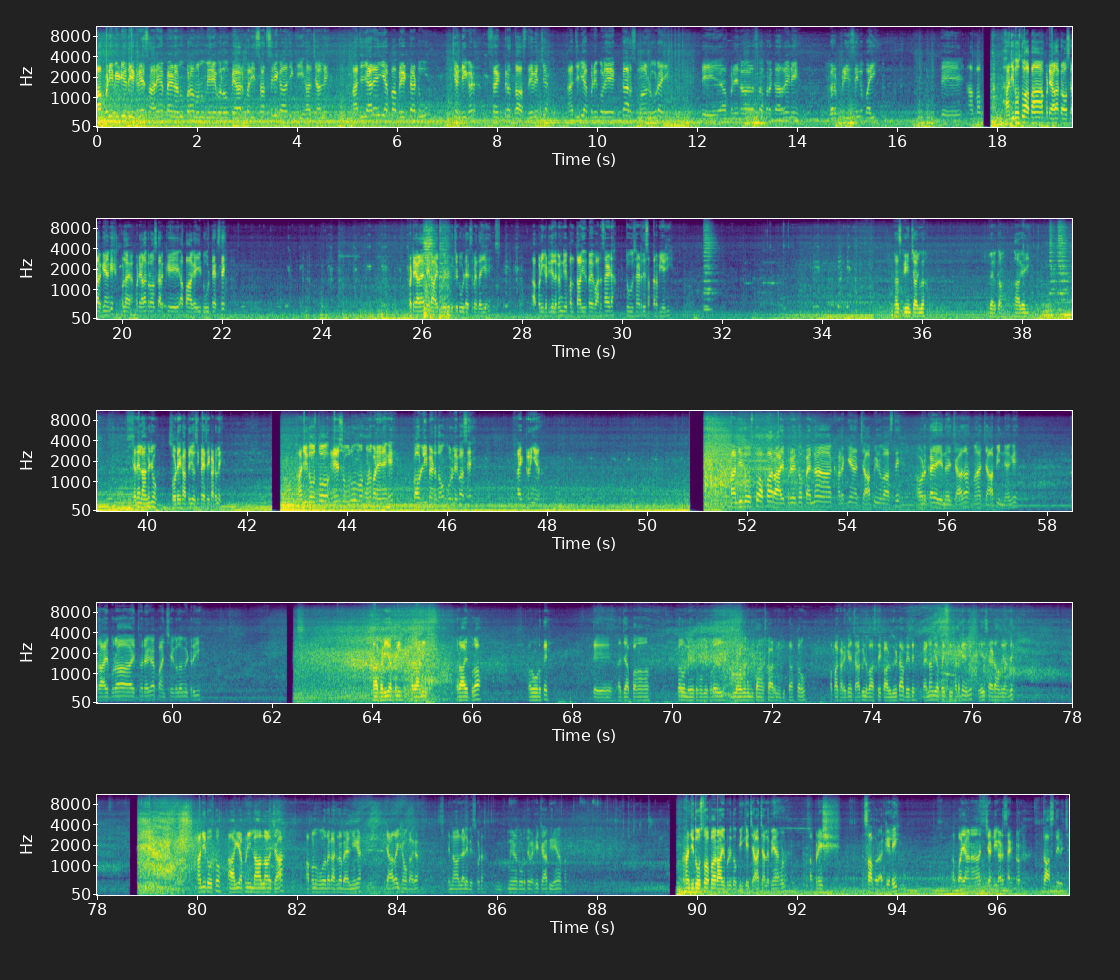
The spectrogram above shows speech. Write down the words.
ਆਪਣੀ ਵੀਡੀਓ ਦੇਖ ਰਹੇ ਸਾਰਿਆਂ ਭੈਣਾਂ ਨੂੰ, ਭਰਾਵਾਂ ਨੂੰ ਮੇਰੇ ਵੱਲੋਂ ਪਿਆਰ ਭਰੀ ਸਤਿ ਸ੍ਰੀ ਅਕਾਲ ਜੀ, ਕੀ ਹਾਲ ਚਾਲ ਨੇ? ਅੱਜ ਜਾ ਰਹੇ ਜੀ ਆਪਾਂ ਬਰੇਟਾ ਟੂ ਚੰਡੀਗੜ੍ਹ ਸੈਕਟਰ 10 ਦੇ ਵਿੱਚ। ਅੱਜ ਵੀ ਆਪਣੇ ਕੋਲੇ ਘਰ ਸਮਾਨ ਲੋਡ ਹੈ ਜੀ ਤੇ ਆਪਣੇ ਨਾਲ ਸਫ਼ਰ ਕਰ ਰਹੇ ਨੇ ਗੁਰਪ੍ਰੀਤ ਸਿੰਘ ਬਾਈ ਤੇ ਆਪਾਂ ਹਾਂਜੀ ਦੋਸਤੋ, ਆਪਾਂ ਪਟਿਆਲਾ ਕ੍ਰਾਸ ਕਰਕੇ ਆਂਗੇ ਪਲ- ਪਟਿਆਲਾ ਕ੍ਰਾਸ ਕਰਕੇ ਆਪਾਂ ਆ ਗਏ ਜੀ ਟੂਲ ਟੈਕਸ ਤੇ। ਪਟਿਆਲਾ ਤੇ ਰਾਜਪੁਰੇ ਦੇ ਵਿੱਚ ਟੂਲ ਟੈਕਸ ਪੈਂਦਾ ਜੀ ਇਹ। ਆਪਣੀ ਗੱਡੀ ਦੇ ਲੱਗਣਗੇ 45 ਰੁਪਏ ਵਨ ਸਾਈਡ ਟੂ ਸਾਈਡ ਦੇ 70 ਰੁਪਏ ਜੀ। ਆ ਸਕਰੀਨ ਚ ਆ ਜਾਊਗਾ। ਵੈਲਕਮ ਆ ਗਿਆ ਜੀ। ਕਹਿੰਦੇ ਲੰਘ ਜਾਓ, ਤੁਹਾਡੇ ਖਾਤੇ 'ਚੋਂ ਅਸੀਂ ਪੈਸੇ ਕੱਢ ਲਏ। ਹਾਂਜੀ ਦੋਸਤੋ, ਇਹ ਸ਼ੋਰੂਮ ਹੁਣ ਬਣੇ ਨੇਗੇ, ਕੌਲੀ ਪਿੰਡ ਤੋਂ ਉਰਲੇ ਪਾਸੇ, ਫੈਕਟਰੀਆਂ। ਹਾਂਜੀ ਦੋਸਤੋ, ਆਪਾਂ ਰਾਜਪੁਰੇ ਤੋਂ ਪਹਿਲਾਂ ਖੜ ਗਏ ਆ ਚਾਹ ਪੀਣ ਵਾਸਤੇ। ਔੜਕਾ ਜਾ ਜਾਂਦਾ ਚਾਹ ਦਾ, ਮੈਂ ਕਿਹਾ ਚਾਹ ਪੀਨੇ ਆਂਗੇ। ਰਾਜਪੁਰਾ ਇੱਥੋਂ ਰਹਿ ਗਿਆ 5-6 ਕਿਲੋਮੀਟਰ ਜੀ। ਆ ਖੜੀ ਆਪਣੀ ਰਾਣੀ ਰਾਜਪੁਰਾ ਰੋਡ ਤੇ। ਤੇ ਅੱਜ ਆਪਾਂ ਘਰੋਂ ਲੇਟ ਹੋ ਗਏ ਥੋੜਾ ਜਿਹਾ ਵਲੌਗਿੰਗ ਦੀ ਤਾਂ ਸਟਾਰਟ ਨਹੀਂ ਕੀਤਾ ਘਰੋਂ। ਆਪਾਂ ਖੜ ਗਏ ਆ ਚਾਹ ਪੀਣ ਵਾਸਤੇ ਕਾਲੂ ਦੇ ਢਾਬੇ ਤੇ। ਪਹਿਲਾਂ ਵੀ ਆਪਾਂ ਇੱਥੇ ਹੀ ਖੜਦੇ ਆਂਗੇ ਇਹ ਸਾਈਡ ਆਉਂਦੇ ਆਂਦੇ ਹਾਂਜੀ ਦੋਸਤੋ, ਆ ਗਈ ਆਪਣੀ ਲਾਲ ਲਾਲ ਚਾਹ। ਆਪਾਂ ਨੂੰ ਹੋਰ ਤਾਂ ਕਿਸੇ ਦਾ ਬੈਲ ਨਹੀਂ ਹੈਗਾ। ਚਾਹ ਦਾ ਹੀ ਸ਼ੌਂਕ ਹੈਗਾ। ਤੇ ਨਾਲ ਲੈ ਲਏ ਬਿਸਕੁਟ। ਮੇਨ ਰੋਡ ਤੇ ਬੈਠ ਕੇ ਚਾਹ ਪੀ ਰਹੇ ਹਾਂ ਆਪਾਂ। ਹਾਂਜੀ ਦੋਸਤੋ, ਆਪਾਂ ਰਾਜਪੁਰੇ ਤੋਂ ਪੀ ਕੇ ਚਾਹ ਚੱਲ ਪਿਆ ਹੁਣ ਆਪਣੇ ਸ਼- ਸਫ਼ਰ ਅੱਗੇ ਲਈ। ਆਪਾਂ ਜਾਣਾ ਚੰਡੀਗੜ੍ਹ ਸੈਕਟਰ 10 ਦੇ ਵਿੱਚ।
